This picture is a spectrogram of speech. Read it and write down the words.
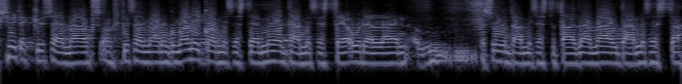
syytä kyse vai onko, onko kyse vain niin valikoimisesta ja myöntämisestä ja uudelleen suuntaamisesta tai tämän valtaamisesta.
